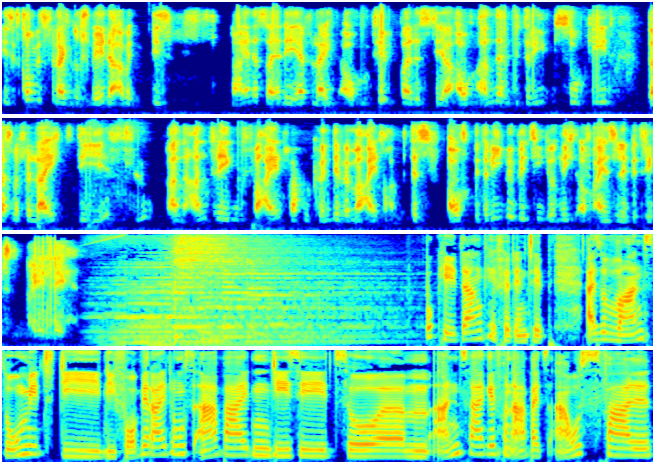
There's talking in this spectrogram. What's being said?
ist, kommt jetzt vielleicht noch später, aber ist meiner Seite eher vielleicht auch ein Tipp, weil es ja auch anderen Betrieben so geht, dass man vielleicht die Flug an Anträgen vereinfachen könnte, wenn man einfach das auf Betriebe bezieht und nicht auf einzelne Betriebsteile. Okay, danke für den Tipp. Also waren somit die, die Vorbereitungsarbeiten, die Sie zur ähm, Anzeige von Arbeitsausfall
